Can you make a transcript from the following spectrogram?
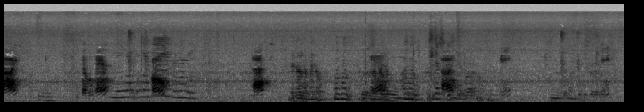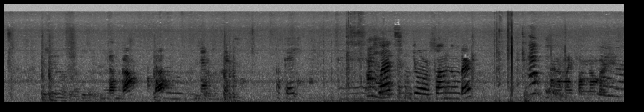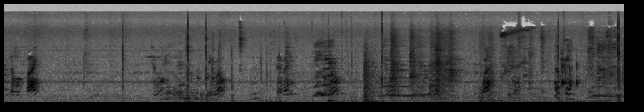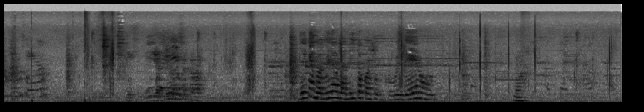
I double L es Dot Okay. Uh, what's your phone number? My phone number Dejen dormir a Lalito con su ruidero.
